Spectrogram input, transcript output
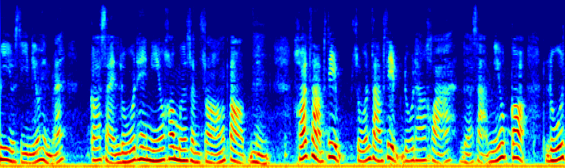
มีอยู่สี่นิ้วเห็นไหม ก็ใส่รูทให้นิ้วข้อมือส่วนสองตอบหนึ่งคอสสามสิบศูนย์สามสิบดูทางขวา เหลือสามนิ้วก็รูท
